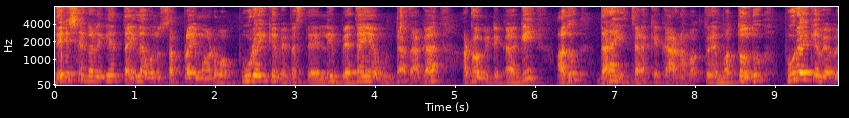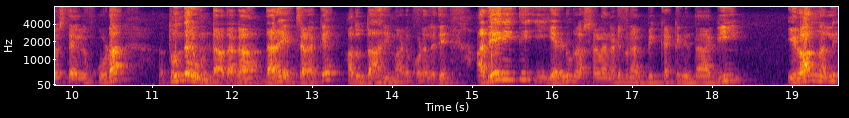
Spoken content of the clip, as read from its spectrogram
ದೇಶಗಳಿಗೆ ತೈಲವನ್ನು ಸಪ್ಲೈ ಮಾಡುವ ಪೂರೈಕೆ ವ್ಯವಸ್ಥೆಯಲ್ಲಿ ವ್ಯತ್ಯಯ ಉಂಟಾದಾಗ ಆಟೋಮೆಟಿಕ್ ಆಗಿ ಅದು ದರ ಹೆಚ್ಚಳಕ್ಕೆ ಕಾರಣವಾಗ್ತದೆ. ಮತ್ತೊಂದು, ಪೂರೈಕೆ ವ್ಯವಸ್ಥೆಯಲ್ಲೂ ಕೂಡ ತೊಂದರೆ ಉಂಟಾದಾಗ ದರ ಹೆಚ್ಚಳಕ್ಕೆ ಅದು ದಾರಿ ಮಾಡಿಕೊಡಲಿದೆ. ಅದೇ ರೀತಿ ಈ ಎರಡು ರಾಷ್ಟ್ರಗಳ ನಡುವಿನ ಬಿಕ್ಕಟ್ಟಿನಿಂದಾಗಿ ಇರಾನ್ನಲ್ಲಿ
